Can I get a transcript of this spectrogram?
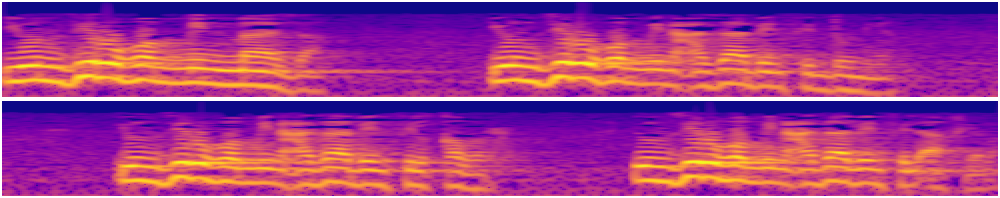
ينذرهم من ماذا؟ ينذرهم من عذاب في الدنيا. ينذرهم من عذاب في القبر. ينذرهم من عذاب في الآخرة.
